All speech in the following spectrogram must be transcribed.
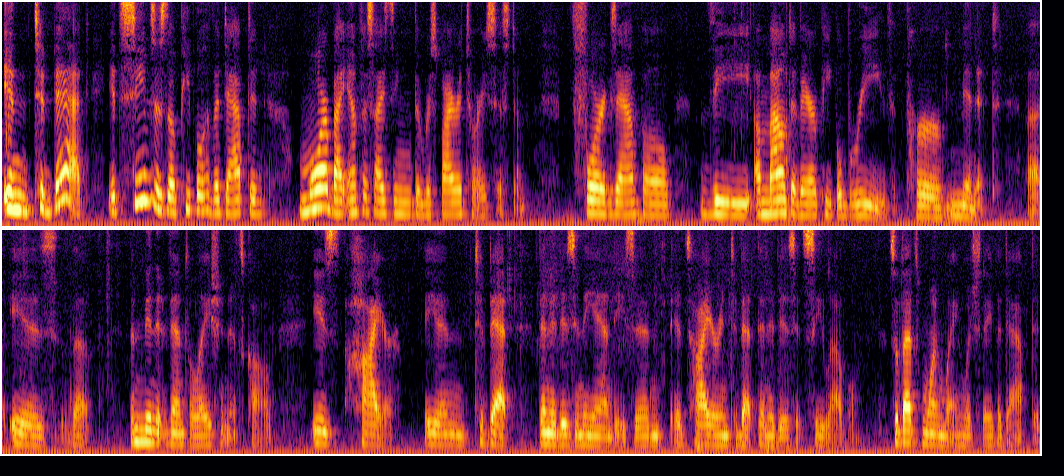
In Tibet, it seems as though people have adapted more by emphasizing the respiratory system. For example, the amount of air people breathe per minute uh, is the the minute ventilation it's called is higher in Tibet than it is in the Andes and it's higher in Tibet than it is at sea level. So that's one way in which they've adapted.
